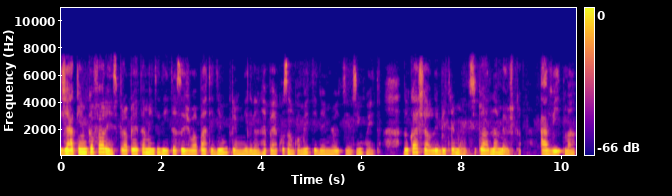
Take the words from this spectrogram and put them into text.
Já a química forense, propriamente dita, surgiu a partir de um crime de grande repercussão cometido em 1850 no Castelo de Bitremont, situado na Bélgica. A vítima,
